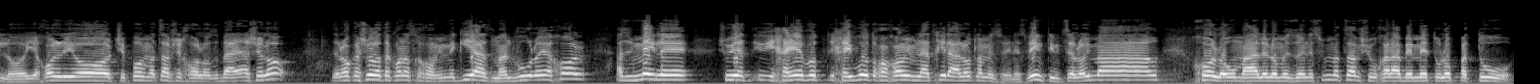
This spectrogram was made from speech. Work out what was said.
לא, יכול להיות שפה במצב שחלה זה בעיה שלו. זה לא קשור לתקנת חכמים. אם הגיע הזמן והוא לא יכול, אז ממילא שהוא יחייבו אותו חכומים להתחיל לעלות למזוינס. ואם תמצא לו ימר, חולו הוא מעלה לו מזוינס. במצב שהוא חלה באמת הוא לא פטור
